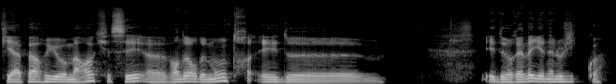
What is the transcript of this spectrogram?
qui est apparu au Maroc, c'est vendeur de montres et de et de réveil analogique quoi.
